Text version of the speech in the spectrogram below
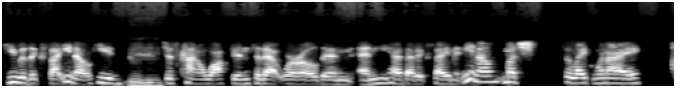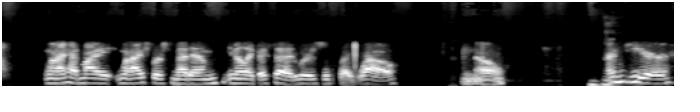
he was excited. You know, he Mhm. just kind of walked into that world and and he had that excitement. You know, much to like when I when I had my when I first met him. You know, like I said, where it's just like, wow, you know, I'm here.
